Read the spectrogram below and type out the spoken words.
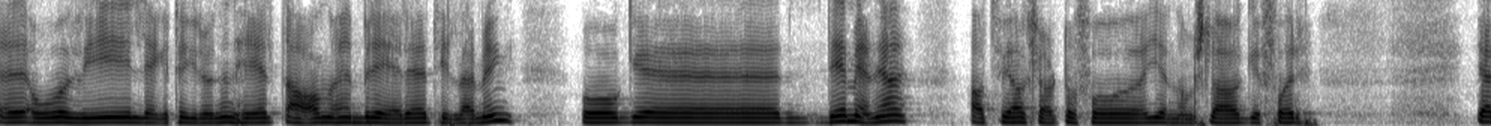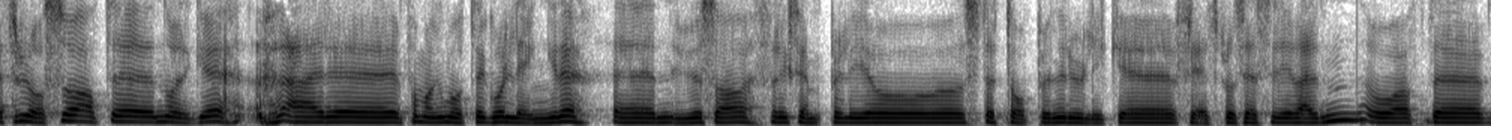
Eh, og vi legger til grunn en helt annen og en bredere tilnærming. Og eh, det mener jeg at vi har klart å få gjennomslag for. Jeg tror også at uh, Norge er, uh, på mange måter går lengre enn USA f.eks. i å støtte opp under ulike fredsprosesser i verden, og at uh,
